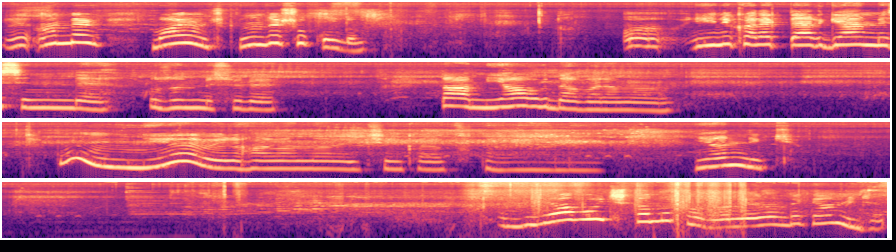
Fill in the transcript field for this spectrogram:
ve Amber Byron çıktığında şok oldum. O yeni karakter gelmesin de uzun bir süre. Daha miyav da var ama. Niye böyle hayvanlar için karakter? Yendik. Ya bu hiç tanıtmadı. Herhalde gelmeyecek.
